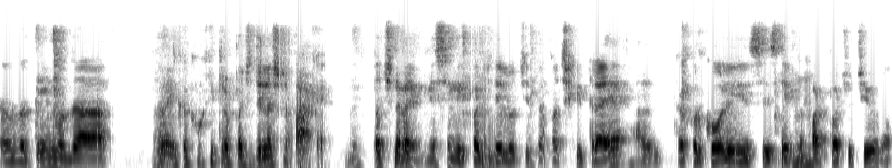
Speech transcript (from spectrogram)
v tem, da ne vem, kako hitro pač delaš napake. Pač ne vem, jaz sem jih pač delal očitno pač hitreje ali kakorkoli se iz teh mhm. napak pač učil.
